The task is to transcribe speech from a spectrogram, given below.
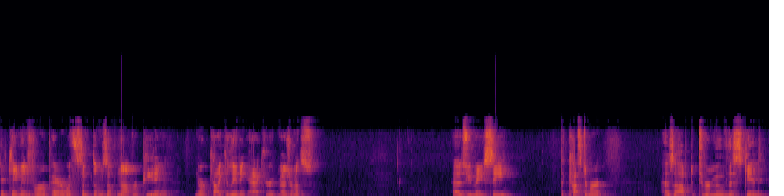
It came in for repair with symptoms of not repeating nor calculating accurate measurements. As you may see, the customer has opted to remove the skid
